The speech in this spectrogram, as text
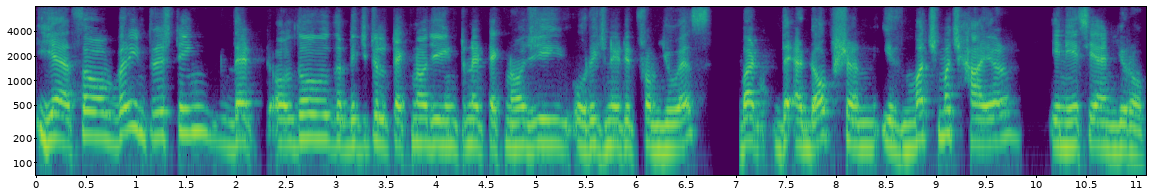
yeah, so very interesting that although the digital technology, internet technology originated from US, but the adoption is much, much higher in Asia and Europe.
